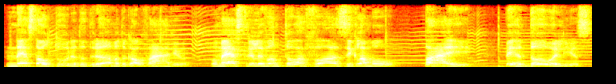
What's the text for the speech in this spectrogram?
Nesta altura do drama do Calvário, o Mestre levantou a voz e clamou: Pai, perdoa-lhes,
